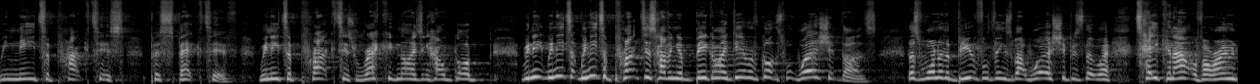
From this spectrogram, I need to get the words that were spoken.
We need to practice perspective. We need to practice recognizing how God, we need, we, need to, we need to practice having a big idea of God. That's what worship does. That's one of the beautiful things about worship is that we're taken out of our own,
